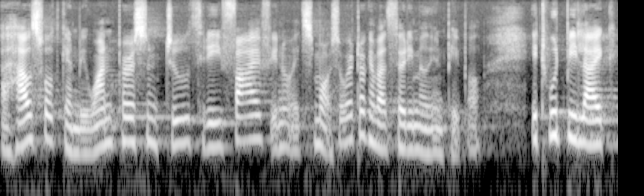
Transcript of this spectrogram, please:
a household can be one person, two, three, five, you know, it's more. So we're talking about 30 million people. It would be like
